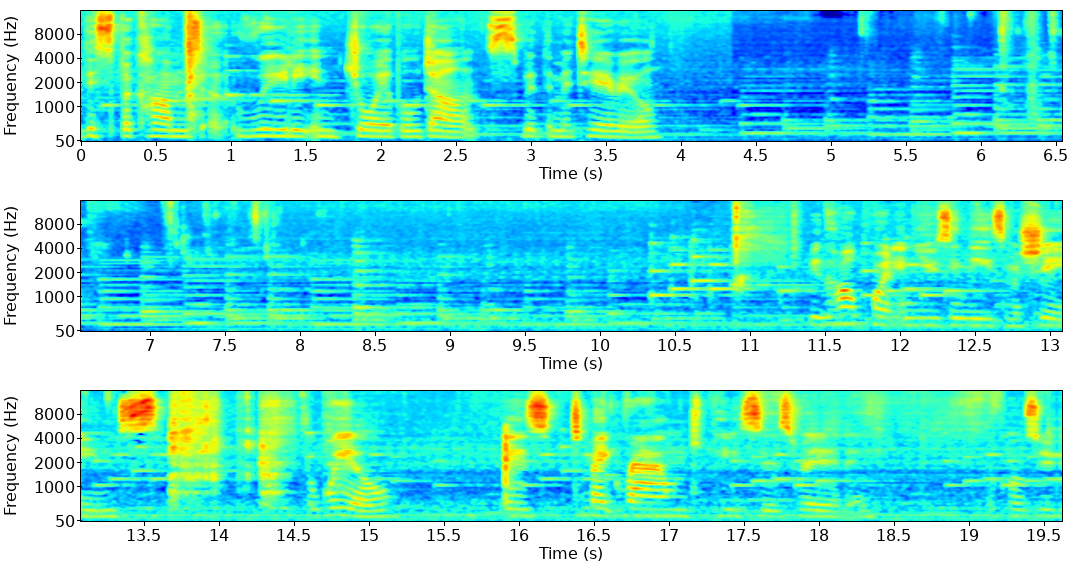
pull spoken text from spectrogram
this becomes a really enjoyable dance with the material. I mean, the whole point in using these machines, the wheel, is to make round pieces really, because you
